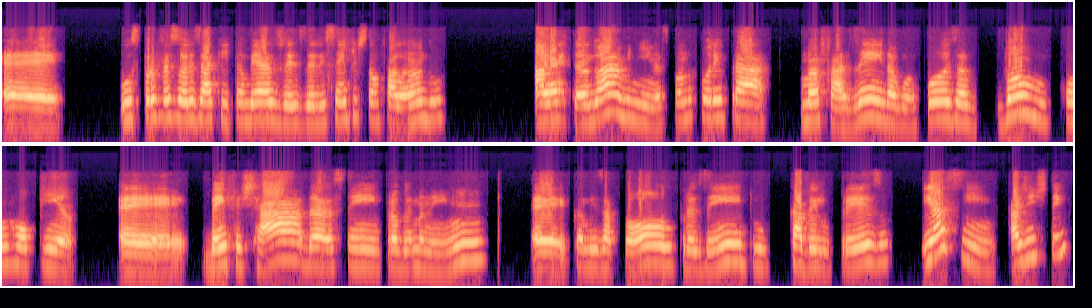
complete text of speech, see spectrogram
É, os professores aqui também, às vezes, eles sempre estão falando, alertando, ah, meninas, quando forem para uma fazenda, alguma coisa, vão com roupinha é, bem fechada, sem problema nenhum, é, camisa polo, por exemplo, cabelo preso. E assim, a gente tem que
